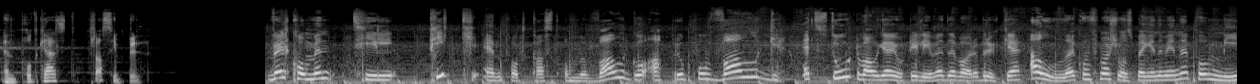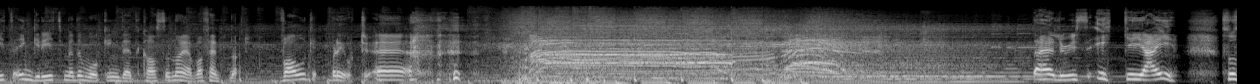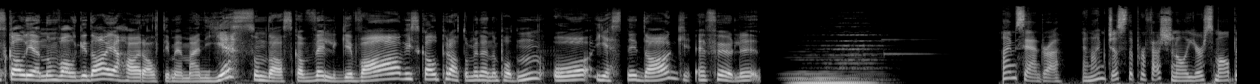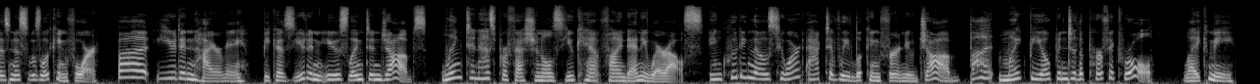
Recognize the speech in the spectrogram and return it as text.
En podkast fra Simpel. Velkommen til Pikk, en podkast om valg. Og apropos valg, et stort valg jeg har gjort i livet, det var å bruke alle konfirmasjonspengene mine på Meet and Greet med The Walking Dead-castet når jeg var 15 år. Valg ble gjort. Eh, Det er heldigvis ikke jeg som skal gjennom valget da. Jeg har alltid med meg en gjest som da skal velge hva vi skal prate om i denne podden. Og gjesten i dag jeg føler I'm Sandra, and I'm just the professional your small business was looking for. But you didn't hire me because you didn't use LinkedIn jobs. LinkedIn has professionals you can't find anywhere else, including those who aren't actively looking for a new job but might be open to the perfect role, like me.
